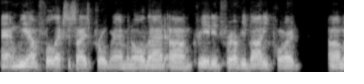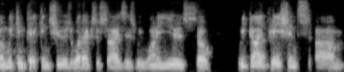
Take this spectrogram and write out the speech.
and we have a full exercise program and all that um, created for every body part, um, and we can pick and choose what exercises we want to use. So we guide patients um,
